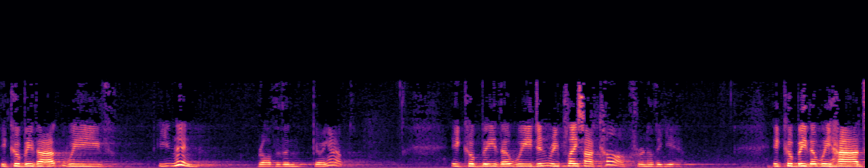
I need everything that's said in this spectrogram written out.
It could be that we've eaten in rather than going out. It could be that we didn't replace our car for another year. It could be that we had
